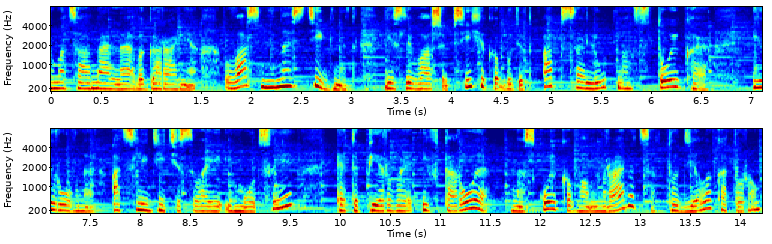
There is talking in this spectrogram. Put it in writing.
эмоциональное выгорание вас не настигнет, если ваша психика будет абсолютно стойкая и ровная. Отследите свои эмоции, это первое. И второе, насколько вам нравится то дело, которым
